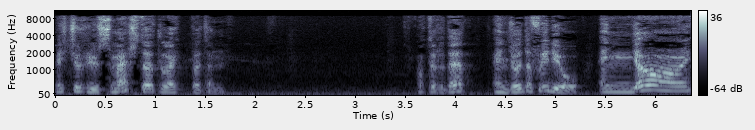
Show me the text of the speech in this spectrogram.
make sure you smash that like button. After that, enjoy the video. Enjoy!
